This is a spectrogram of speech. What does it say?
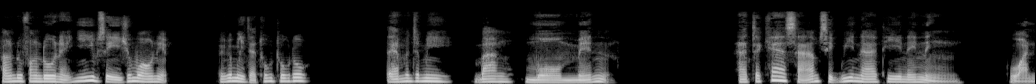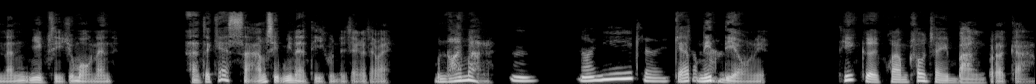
ฟังดูฟังดูเนี่ยยี่บสี่ชั่วโมงเนี่ยมันก็มีแต่ทุกทุกทุกแต่มันจะมีบางโมเมนต์อาจจะแค่สามสิบวินาทีในหนึ่ง วันนั้นยี่บสี่ชั่วโมงนั้น อาจจะแค่สามสิบวินาทีคุณจะใจก็จะไหมมันน้อยมากอืมน้อยนิดเลย แก๊ปนิดเดียวเนี่ย ที่เกิดความเข้าใจบางประการ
